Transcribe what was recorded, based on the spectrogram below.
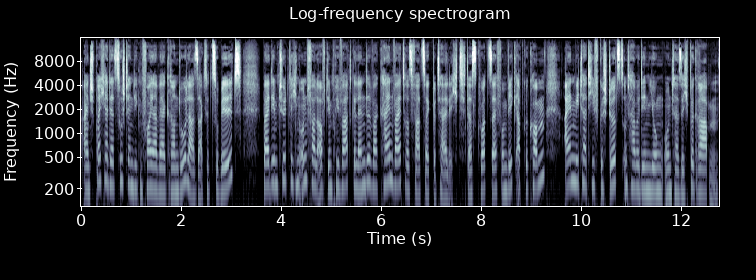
Ein Sprecher der zuständigen Feuerwehr Grandola sagte zu Bild, bei dem tödlichen Unfall auf dem Privatgelände war kein weiteres Fahrzeug beteiligt. Das Quad sei vom Weg abgekommen, ein Meter tief gestürzt und habe den Jungen unter sich begraben.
